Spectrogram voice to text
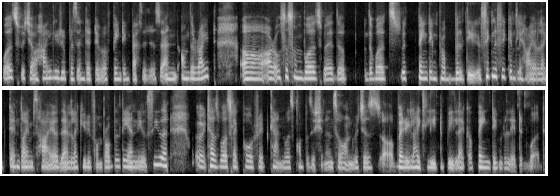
words which are highly representative of painting passages. And on the right are also some words where the the words with painting probability significantly higher, like 10 times higher than like uniform probability. And you see that uh, it has words like portrait, canvas, composition, and so on, which is uh, very likely to be like a painting related word.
